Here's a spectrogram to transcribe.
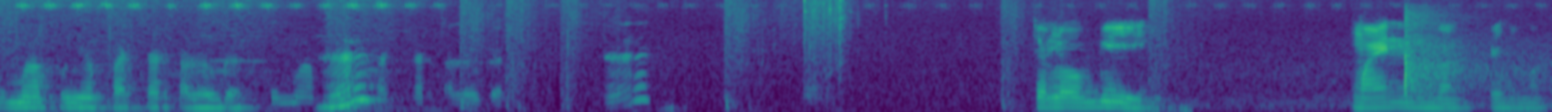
cuma punya pacar kalau gak Cuma Hah? pacar kalau enggak. Ke lobby. Mainin bang, kayaknya bang.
